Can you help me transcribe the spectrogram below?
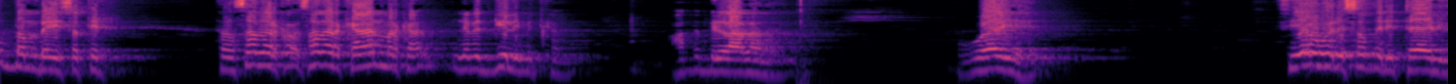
u dambayso tir tan sadarka sadarkan marka nabadgeli midkan hadda bilaabana waayahay fii awali sadri taali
